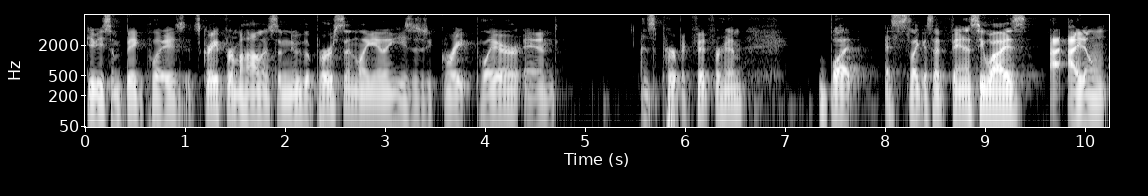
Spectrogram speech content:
Give you some big plays. It's great for Mohamed Sanu, the person. Like I think he's a great player and it's a perfect fit for him. but it's like I said, fantasy wise, I, I, don't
